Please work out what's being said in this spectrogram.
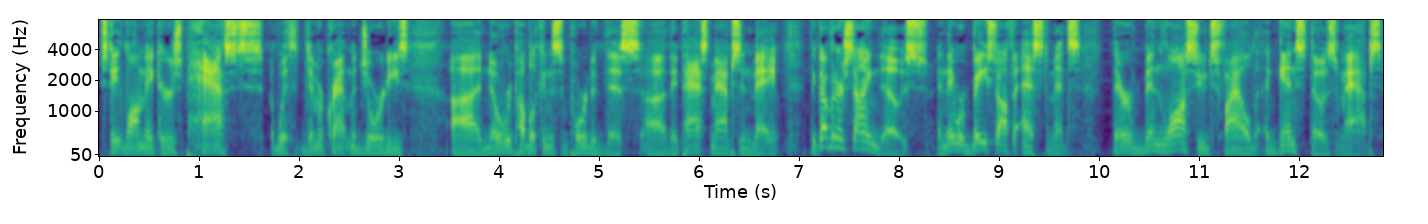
state lawmakers passed with Democrat majorities. Uh, no Republicans supported this. Uh, they passed maps in May. The governor signed those, and they were based off of estimates. There have been lawsuits filed against those maps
